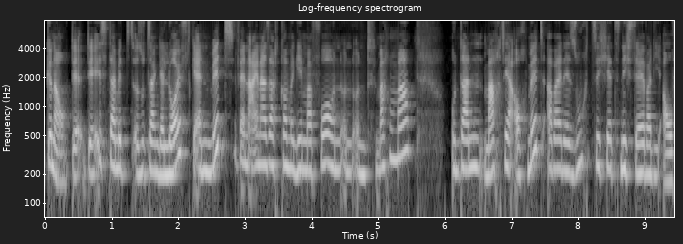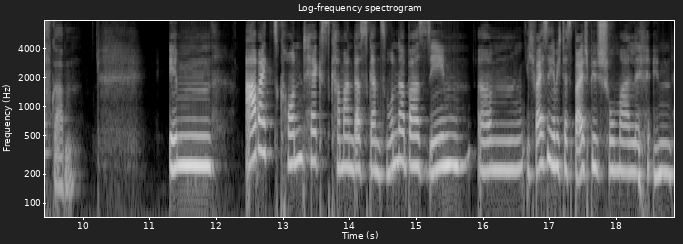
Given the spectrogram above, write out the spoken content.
genau, der, der ist damit sozusagen, der läuft gern mit, wenn einer sagt, komm, wir gehen mal vor und, und, und machen mal. Und dann macht er auch mit, aber der sucht sich jetzt nicht selber die Aufgaben. Im Arbeitskontext kann man das ganz wunderbar sehen. Ähm, ich weiß nicht, ob ich das Beispiel schon mal in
